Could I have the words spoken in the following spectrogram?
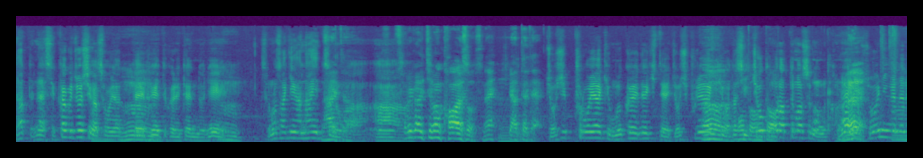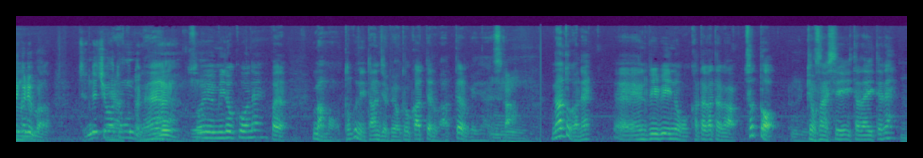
だってねせっかく女子がそうやって増えてくれてるのに、うん。その先がないっていうのはああ。それが一番かわいそうですね、うん。やってて。女子プロ野球もう一回できて女子プロ野球うん私1本当億もらってますなんかねねそういう人間出てくれば全然違うと思うんだけどね。ねそういう魅力をねやっぱり今もう特に男女平等化っていうのがあってるわけじゃないですか、うん。なんとかね、えー NPB の方々がちょっとうん。協賛していただいてね、うん。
